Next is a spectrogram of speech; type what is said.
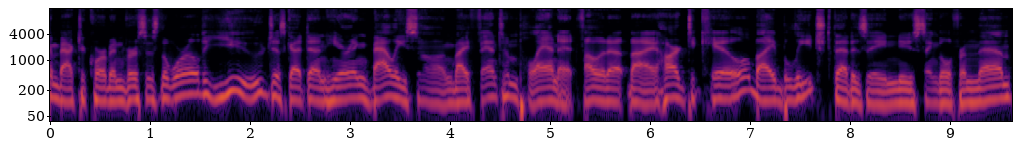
Welcome back to Corbin versus the World. You just got done hearing Balisong by Phantom Planet, followed up by Hard to Kill by Bleached. That is a new single from them.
